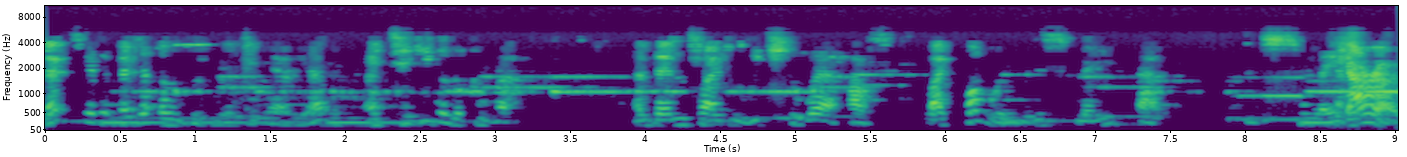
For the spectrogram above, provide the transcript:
Let's get a better overview of the area by taking a look around, and then try to reach the warehouse by following the displayed arrow. Blade arrow.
